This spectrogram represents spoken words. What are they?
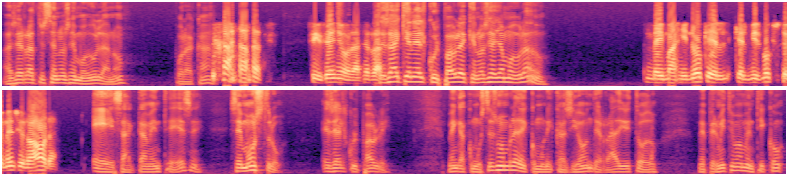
Hace rato usted no se modula, ¿no? Por acá. sí, señor, hace rato. ¿Usted sabe quién es el culpable de que no se haya modulado? Me imagino que el, que el mismo que usted mencionó ahora. Exactamente ese. Ese monstruo. Ese es el culpable. Venga, como usted es un hombre de comunicación, de radio y todo, ¿Me permite un momentico?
